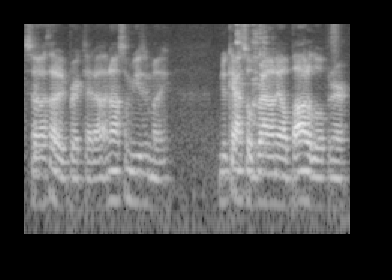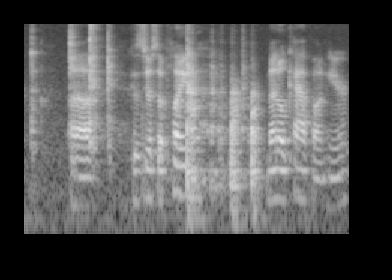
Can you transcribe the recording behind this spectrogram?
so I thought I'd break that out. And also I'm using my Newcastle Brown Ale bottle opener, because it's just a plain metal cap on here,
